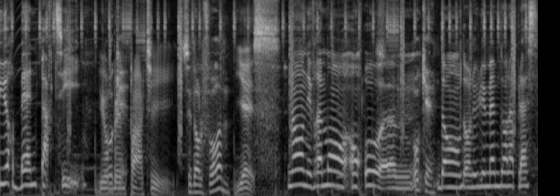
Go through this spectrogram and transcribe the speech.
Urban Party. Urban. Party. C'est dans le forum. Yes. Non, on est vraiment en haut, euh, Ok. dans, dans le lieu même, dans la place.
